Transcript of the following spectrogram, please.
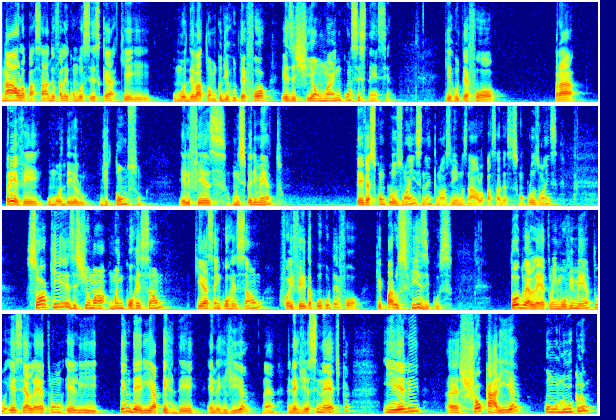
Na aula passada eu falei com vocês que, que o modelo atômico de Rutherford existia uma inconsistência, que Rutherford, para prever o modelo de Thomson, ele fez um experimento, teve as conclusões, né, que nós vimos na aula passada essas conclusões, só que existia uma, uma incorreção, que essa incorreção foi feita por Rutherford, que para os físicos, todo elétron em movimento, esse elétron ele tenderia a perder energia, né, energia cinética, e ele é, chocaria com o núcleo,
